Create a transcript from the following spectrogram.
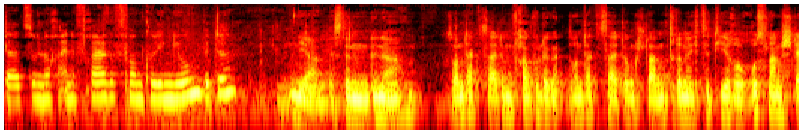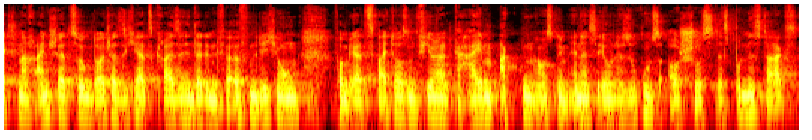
dazu noch eine Frage vom Kollegen Jung, bitte. Ja, gestern in der Sonntagszeitung, Frankfurter Sonntagszeitung stand drin, ich zitiere, Russland steckt nach Einschätzung deutscher Sicherheitskreise hinter den Veröffentlichungen von mehr als 2400 geheimen Akten aus dem NSA-Untersuchungsausschuss des Bundestags.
